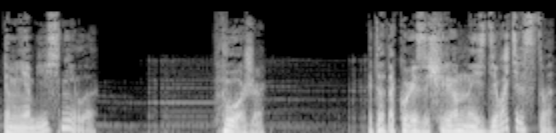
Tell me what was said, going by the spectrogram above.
ты мне объяснила?» «Боже! Это такое изощренное издевательство?»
